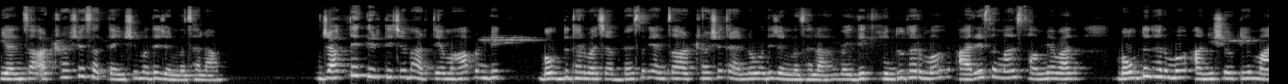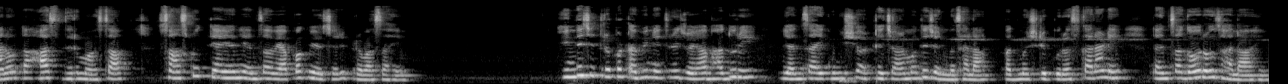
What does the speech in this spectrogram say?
यांचा अठराशे सत्याऐंशी मध्ये जन्म झाला. जागतिक कीर्तीचे भारतीय महापंडित बौद्ध धर्माचे अभ्यासक यांचा अठराशे त्र्याण्णवमध्ये जन्म झाला. वैदिक हिंदू धर्म आर्य समाज साम्यवाद बौद्ध धर्म आणि शेवटी मानवता हाच धर्म असा संस्कृत त्यायन यांचा व्यापक वैचारिक प्रवास आहे. हिंदी चित्रपट अभिनेत्री जया भादुरी यांचा एकोणीसशे अठ्ठेचाळमध्ये जन्म झाला. पद्मश्री पुरस्काराने त्यांचा गौरव झाला आहे.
